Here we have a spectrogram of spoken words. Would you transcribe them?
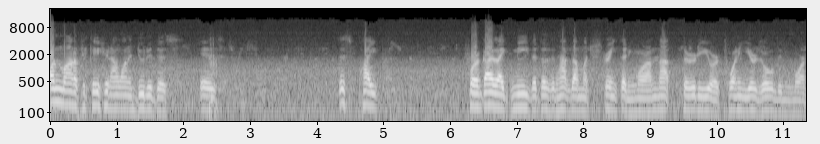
one modification I want to do to this is this pipe for a guy like me that doesn't have that much strength anymore. I'm not 30 or 20 years old anymore.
